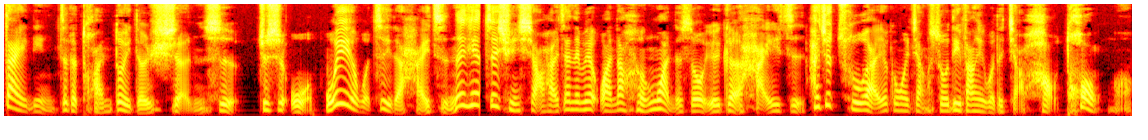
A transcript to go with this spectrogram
带领这个团队的人是。就是我，我也有我自己的孩子。那天这群小孩在那边玩到很晚的时候，有一个孩子他就出来，又跟我讲说：“地方爷，我的脚好痛哦。”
